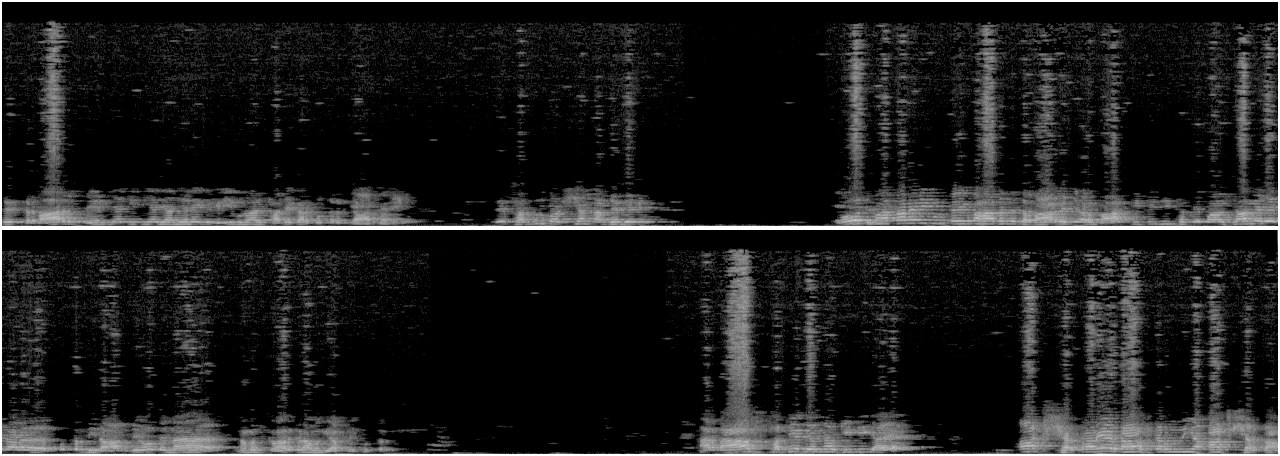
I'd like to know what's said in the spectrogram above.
ਤੇ ਦਰਬਾਰ ਵਿੱਚ ਬੇਨਤੀਆਂ ਕੀਤੀਆਂ ਜਾਂਦੀਆਂ ਨੇ ਕਿ ਗਰੀਬ ਨਾਲ ਸਾਡੇ ਘਰ ਪੁੱਤਰ ਦਾਤ ਬਖਸ਼ੇ ਤੇ ਸਤਿਗੁਰੂ ਬਖਸ਼ਿਸ਼ਾਂ ਕਰ ਦਿੰਦੇ ਨੇ। ਉਸ ਮਾਤਾ ਨੇ ਵੀ ਗੁਰੂ ਤੇਗ ਬਹਾਦਰ ਦੇ ਦਰਬਾਰ ਵਿੱਚ ਅਰਦਾਸ ਕੀਤੀ ਸੀ, ਸੱਚੇ ਪਾਤਸ਼ਾਹ ਮੇਰੇ ਘਰ ਪੁੱਤਰ ਦੀ ਰਾਤ ਦਿਓ ਤੇ ਮੈਂ ਨਮਸਕਾਰ ਕਰਾਵਾਂਗੀ ਆਪਣੇ ਪੁੱਤਰ ਨੂੰ। ਅਰਦਾਸ ਸੱਜੇ ਦਿਲ ਨਾਲ ਕੀਤੀ ਜਾਏ। ਅੱਠ ਸ਼ਰਤਾਂ ਨੇ ਅਰਦਾਸ ਕਰਨ ਦੀਆਂ ਅੱਠ ਸ਼ਰਤਾਂ।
